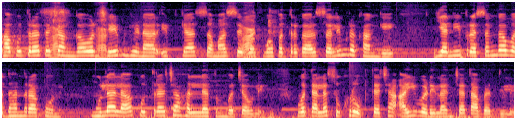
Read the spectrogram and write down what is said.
हा कुत्रा त्याच्या अंगावर झेप घेणार इतक्यात समाजसेवक व पत्रकार सलीम रखांगे यांनी प्रसंगावधान राखून मुलाला कुत्र्याच्या हल्ल्यातून बचावले व त्याला सुखरूप त्याच्या आई वडिलांच्या ताब्यात दिले.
